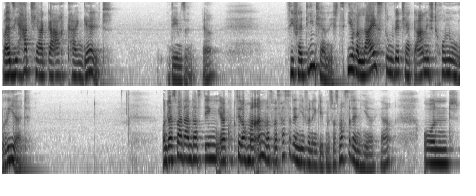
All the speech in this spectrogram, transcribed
weil sie hat ja gar kein Geld. In dem Sinn, ja. Sie verdient ja nichts. Ihre Leistung wird ja gar nicht honoriert. Und das war dann das Ding, ja, guck dir doch mal an, was, was hast du denn hier für ein Ergebnis? Was machst du denn hier? Ja. Und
